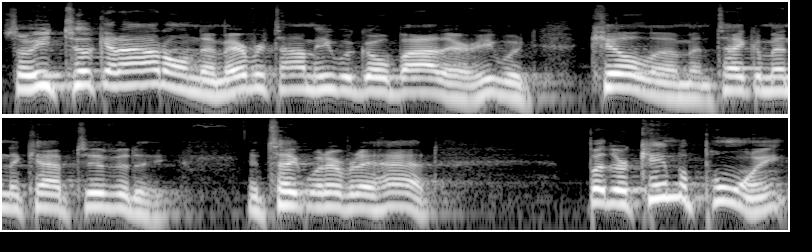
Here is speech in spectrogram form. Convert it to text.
So he took it out on them every time he would go by there. He would kill them and take them into captivity and take whatever they had. But there came a point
